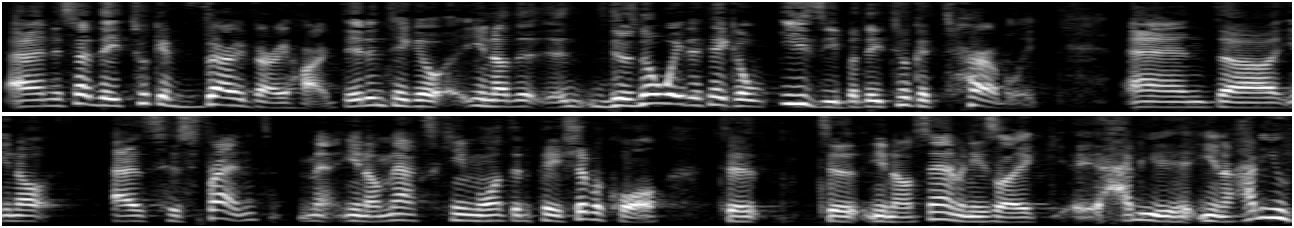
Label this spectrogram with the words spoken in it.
And said they took it very, very hard. They didn't take it, you know, the, there's no way to take it easy, but they took it terribly. And, uh, you know, as his friend, you know, Max came wanted to pay Shiva call to, to, you know, Sam, and he's like, how do you, you know, how do you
